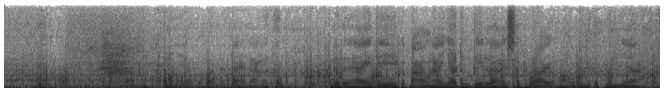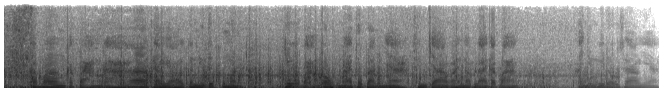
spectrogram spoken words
Video của mình đến đây là kết thúc nếu thấy hay thì các bạn hãy nhớ đăng ký like, subscribe ủng hộ kênh youtube mình nha. Cảm ơn các bạn đã theo dõi kênh youtube của mình. Chúc các bạn có một ngày tốt lành nha. Xin chào và hẹn gặp lại các bạn. Ở những video sau nha.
